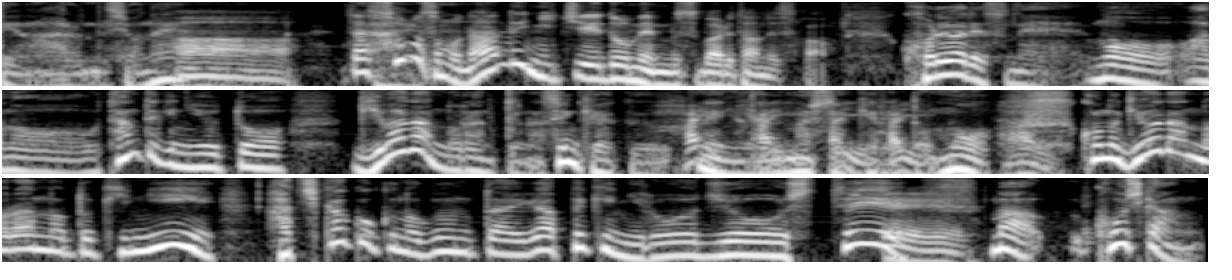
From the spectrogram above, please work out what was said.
ていうのがあるんですよね。ああそもそもなんで日英同盟結ばれたんですか、これはですね、もう、あの、端的に言うと、義和団の乱っていうのは1900年にありましたけれどもこの義和団の乱の時に、8カ国の軍隊が北京に籠城して、ええ。まあ、公使館、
